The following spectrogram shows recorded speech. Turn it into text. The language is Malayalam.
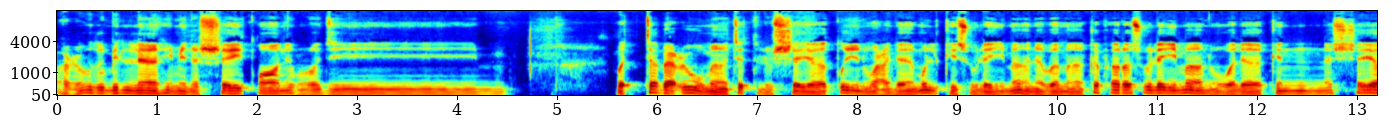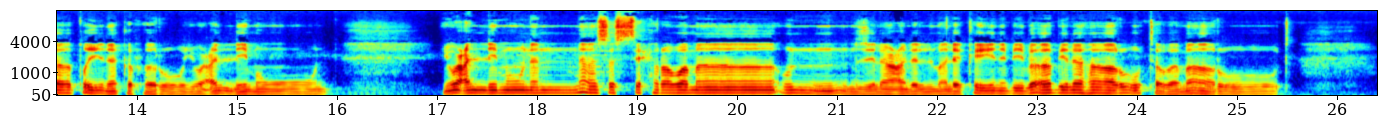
أعوذ بالله من الشيطان الرجيم. واتبعوا ما تتلو الشياطين على ملك سليمان وما كفر سليمان ولكن الشياطين كفروا. يعلمون يعلمون الناس السحر وما أنزل على الملكين ببابل هاروت وماروت.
